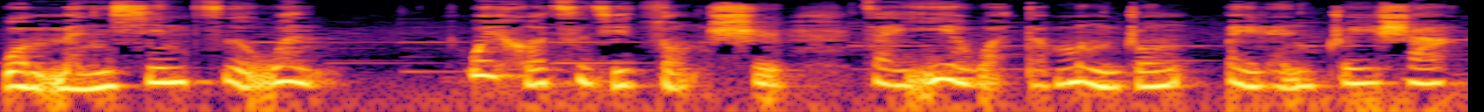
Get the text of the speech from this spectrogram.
我扪心自问。为何自己总是在夜晚的梦中被人追杀？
